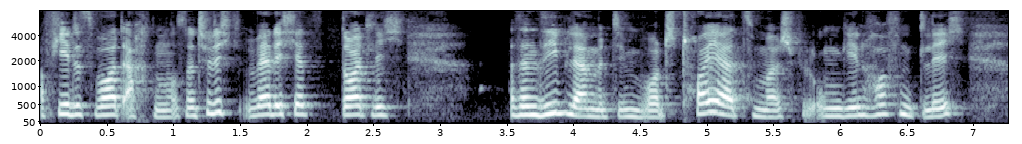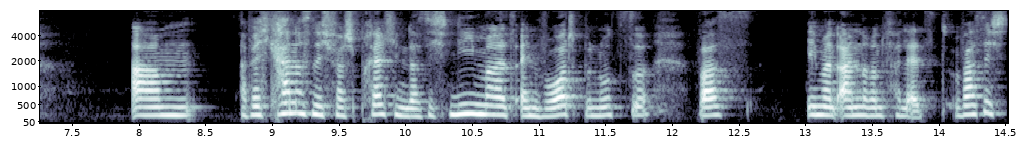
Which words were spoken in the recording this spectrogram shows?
auf jedes Wort achten muss. Natürlich werde ich jetzt deutlich sensibler mit dem Wort teuer zum Beispiel umgehen, hoffentlich. Ähm, aber ich kann es nicht versprechen, dass ich niemals ein Wort benutze, was jemand anderen verletzt. Was ich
